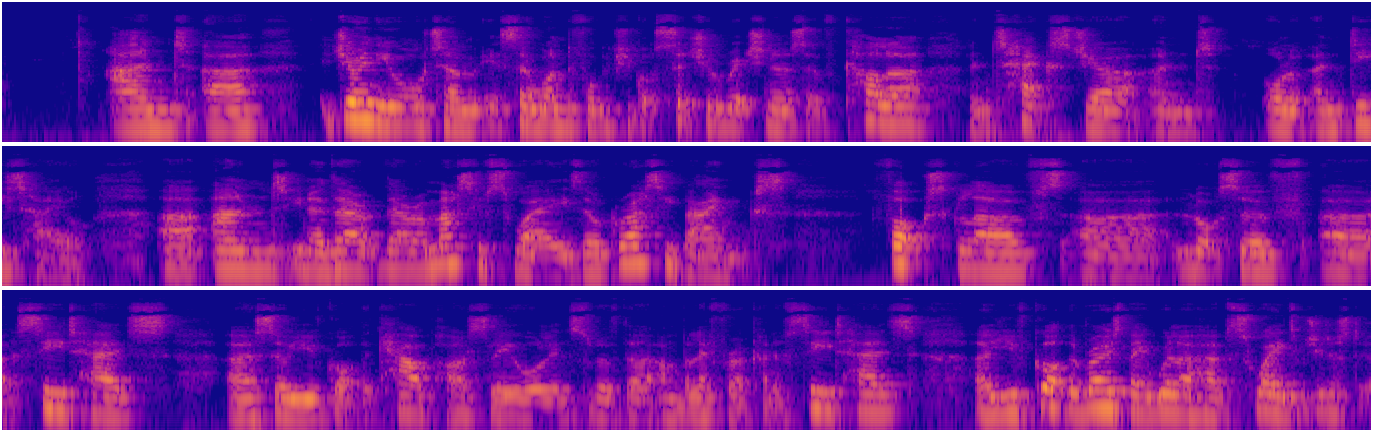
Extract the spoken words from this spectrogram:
And uh, during the autumn, it's so wonderful because you've got such a richness of colour and texture and all of, and detail. Uh, and you know there there are massive sways, there are grassy banks, foxgloves, uh, lots of uh, seed heads. Uh, so you've got the cow parsley all in sort of the umbellifera kind of seed heads. Uh, you've got the rosebay willow herb swades, which are just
